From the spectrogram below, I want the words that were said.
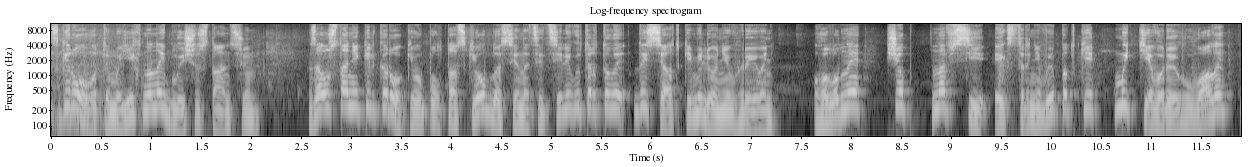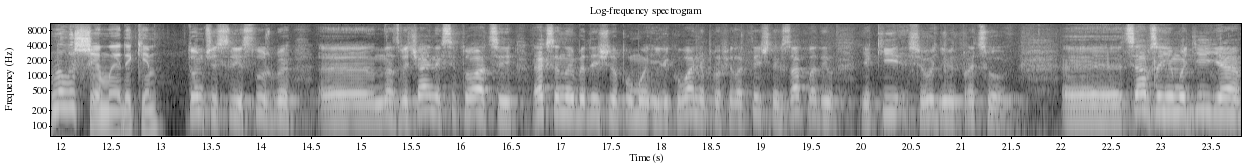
скеровуватиме їх на найближчу станцію. За останні кілька років у Полтавській області на ці цілі витратили десятки мільйонів гривень. Головне, щоб на всі екстрені випадки миттєво реагували не лише медики. в тому числі служби е, надзвичайних ситуацій, екстреної медичної допомоги і лікування профілактичних закладів, які сьогодні відпрацьовують. Е, Ця взаємодія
